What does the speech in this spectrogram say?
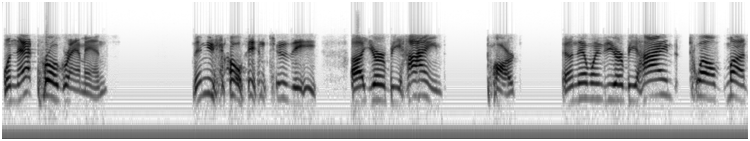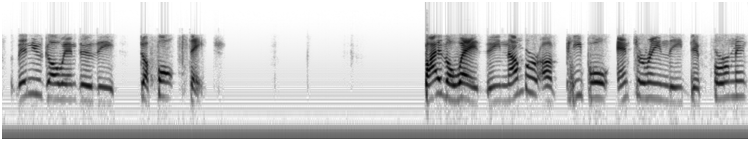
When that program ends, then you go into the uh, you're behind part and then when you're behind 12 months, then you go into the default stage. By the way, the number of people entering the deferment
